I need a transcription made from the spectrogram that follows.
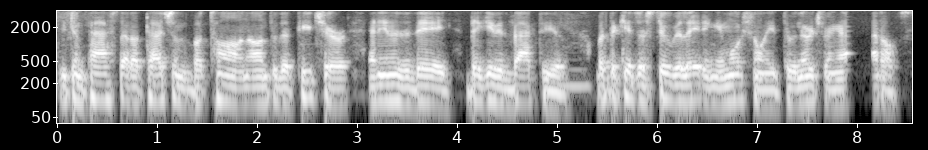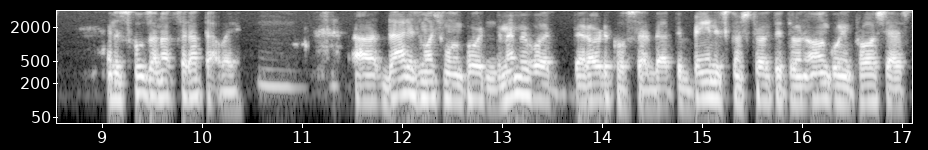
you can pass that attachment baton on to the teacher, and end of the day they give it back to you. Yeah. But the kids are still relating emotionally to nurturing adults, and the schools are not set up that way. Mm. Uh, that is much more important. Remember what that article said that the brain is constructed through an ongoing process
